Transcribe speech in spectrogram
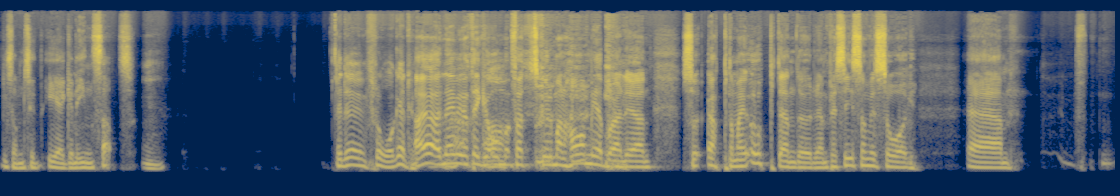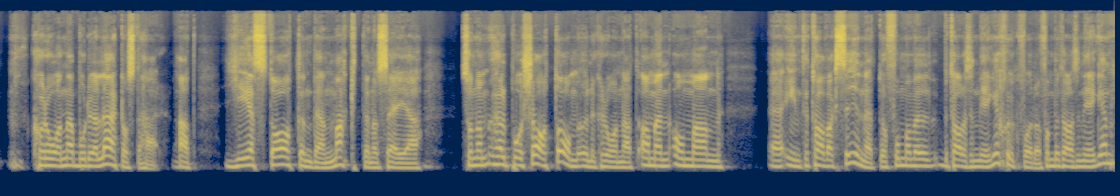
liksom, sin egen insats. Mm. Är det en fråga? Typ? Ja, ja, nej, jag tänker, om, för att skulle man ha medborgarlön så öppnar man upp den dörren, precis som vi såg eh, Corona borde ha lärt oss det här. Att ge staten den makten och säga, som de höll på att tjata om under corona, att ja, men om man eh, inte tar vaccinet, då får man väl betala sin egen sjukvård. Då. Får man betala sin egen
